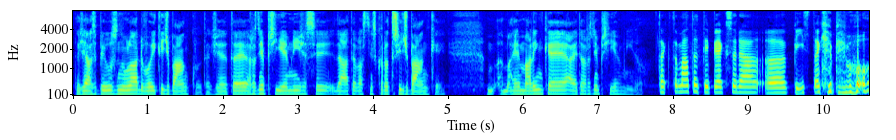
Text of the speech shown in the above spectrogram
takže já si piju z 0,2 čbánku, takže to je hrozně příjemný, že si dáte vlastně skoro tři čbánky a je malinké a je to hrozně příjemný. No. Tak to máte tip, jak se dá uh, pít taky pivo. Uh,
